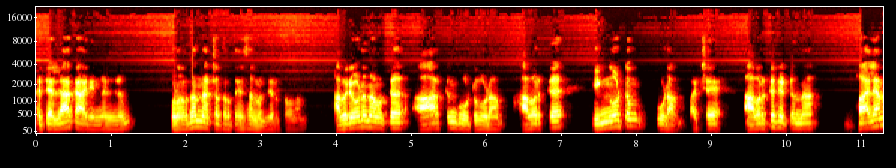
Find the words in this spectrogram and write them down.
മറ്റെല്ലാ കാര്യങ്ങളിലും പുണർന്ന നക്ഷത്രത്തെ സംബന്ധിച്ചിടത്തോളം അവരോട് നമുക്ക് ആർക്കും കൂട്ടുകൂടാം. അവർക്ക് ഇങ്ങോട്ടും കൂടാം. പക്ഷെ അവർക്ക് കിട്ടുന്ന ഫലം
